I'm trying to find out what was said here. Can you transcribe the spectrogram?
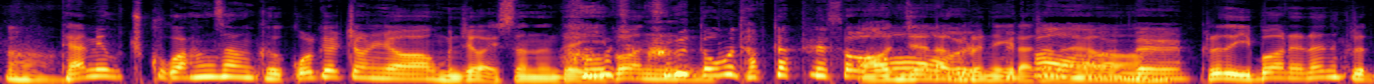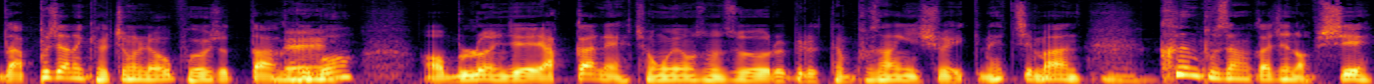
어. 대한민국 축구가 항상 그 골 결정력 문제가 있었는데 아우, 이번 그거 너무 답답해서 언제나 그런 얘기를 하잖아요. 어, 네. 그래도 이번에는 그래도 나쁘지 않은 결정력을 보여줬다. 네. 그리고 어, 물론 이제 약간의 정우영 선수를 비롯한 부상 이슈가 있긴 했지만 음. 큰 부상까지는 없이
